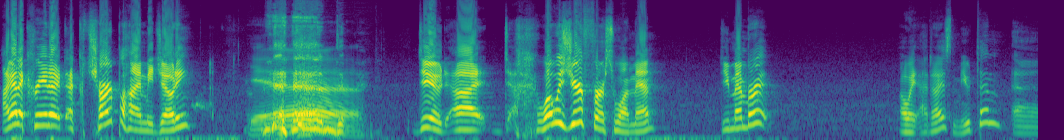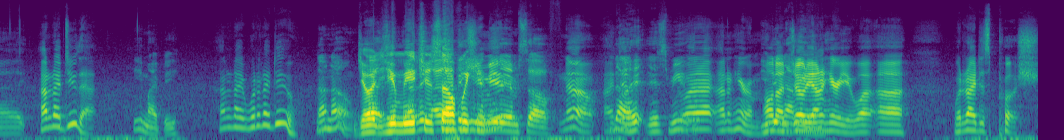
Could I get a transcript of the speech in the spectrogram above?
I got to create a, a chart behind me, Jody. Yeah. Dude, uh, d- what was your first one, man? Do you remember it? Oh wait, did I just mute them? Uh, How did I do that? he might be. How did I? What did I do? No, no. Joe, did you I mute think- I yourself? think We he can- muted himself. No, I no, did. his mute. Well, I, I don't hear him. You Hold on, Jody. I don't hear you. What? Uh, what did I just push?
